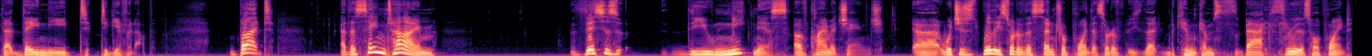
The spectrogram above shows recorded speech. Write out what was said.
that they need to, to give it up. But at the same time, this is the uniqueness of climate change. Uh, which is really sort of the central point that sort of that comes back through this whole point,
